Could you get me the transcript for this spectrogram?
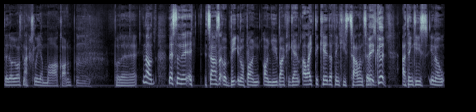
there wasn't actually a mark on him. But uh, you know, listen, it, it sounds like we're beating up on on Eubank again. I like the kid. I think he's talented. But he's good. I think he's you know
